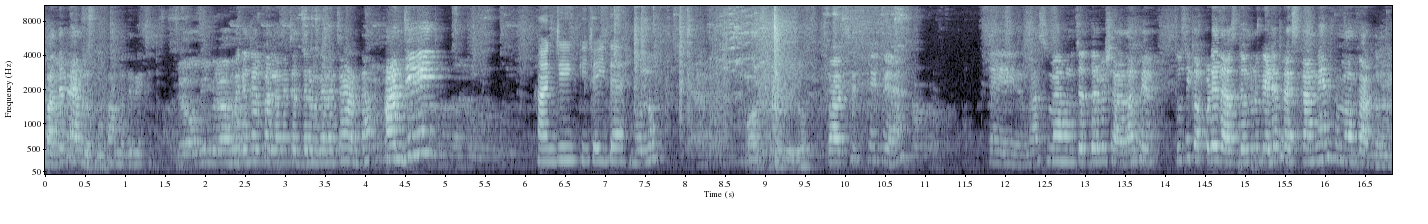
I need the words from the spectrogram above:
ਵੱਧ ਟਾਈਮ ਲੱਗੂ ਕੰਮ ਦੇ ਵਿੱਚ। ਮੈਂ ਕਿਹਾ ਚਲ ਪਹਿਲਾਂ ਮੈਂ ਚੱਦਰ ਵਗੈਰਾ ਝਾੜਦਾ। ਹਾਂਜੀ? ਹਾਂਜੀ ਕੀ ਚਾਹੀਦਾ ਹੈ? ਬੋਲੋ। ਪਰਸ ਇੱਥੇ ਪਿਆ ਤੇ ਬਸ ਮੈਂ ਹੁਣ ਚੱਦਰ ਵਿਛਾ ਦਾਂ ਫਿਰ। ਤੁਸੀਂ ਕੱਪੜੇ ਦੱਸ ਦਿਓ ਮੈਨੂੰ ਕਿਹੜੇ ਪ੍ਰੈਸ ਕਰਨੇ ਆ ਫਿਰ ਮੈਂ ਉਹ ਕਰ ਦੂੰਗੀ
